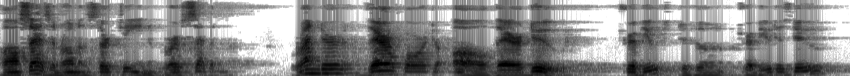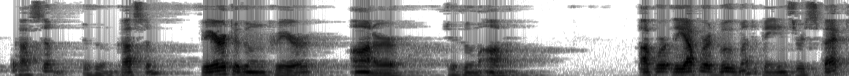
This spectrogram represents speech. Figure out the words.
Paul says in Romans 13 verse 7, Render therefore to all their due, tribute to whom tribute is due, custom to whom custom, fear to whom fear, honor to whom honor. Upward, the upward movement means respect,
